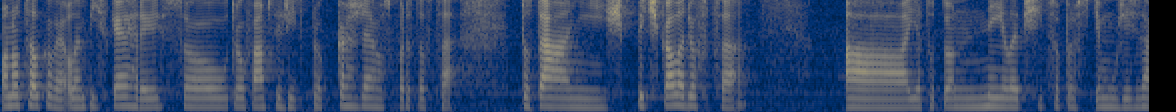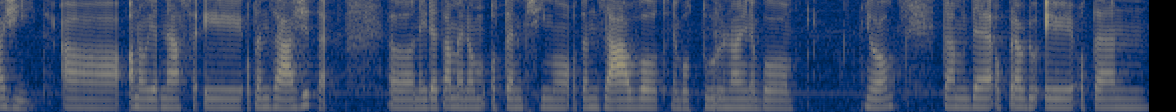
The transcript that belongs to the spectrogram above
ono celkově, olympijské hry jsou, troufám si říct, pro každého sportovce totální špička ledovce a je to to nejlepší, co prostě můžeš zažít. A ano, jedná se i o ten zážitek. E, nejde tam jenom o ten přímo, o ten závod nebo turnaj nebo jo, tam jde opravdu i o ten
